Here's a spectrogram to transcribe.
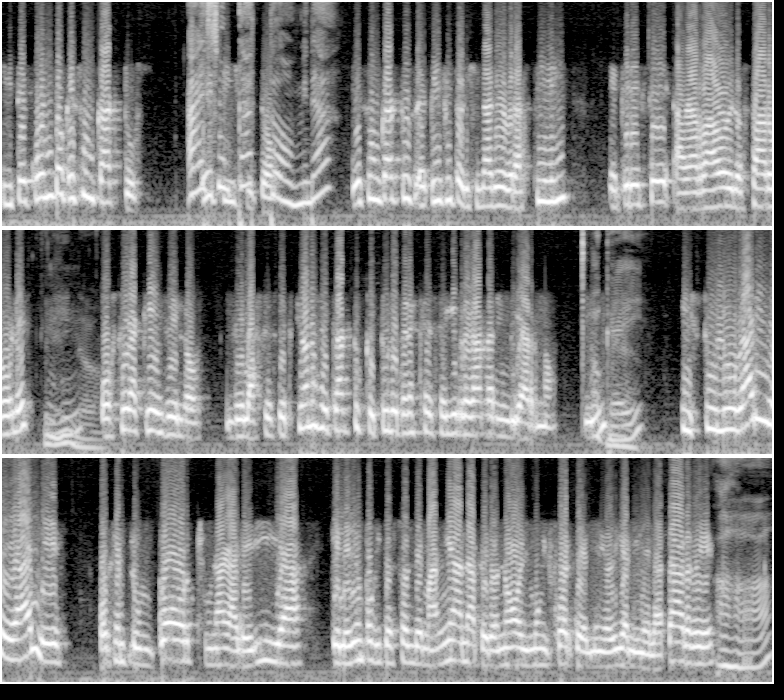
Y te cuento que es un cactus. Ah, es un cactus, mirá. Es un cactus epífito originario de Brasil que crece agarrado de los árboles. Qué lindo. O sea que es de los de las excepciones de cactus que tú le tenés que seguir regando en invierno. Y su lugar ideal es, por ejemplo, un porche, una galería, que le dé un poquito de sol de mañana, pero no el muy fuerte del mediodía ni de la tarde. Ajá.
